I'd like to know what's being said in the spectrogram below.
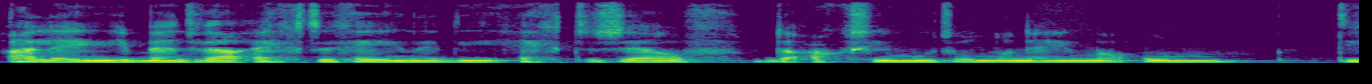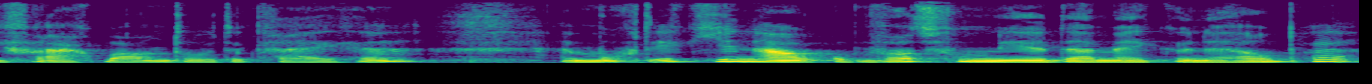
Alleen je bent wel echt degene die echt zelf de actie moet ondernemen om die vraag beantwoord te krijgen. En mocht ik je nou op wat voor manier daarmee kunnen helpen,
